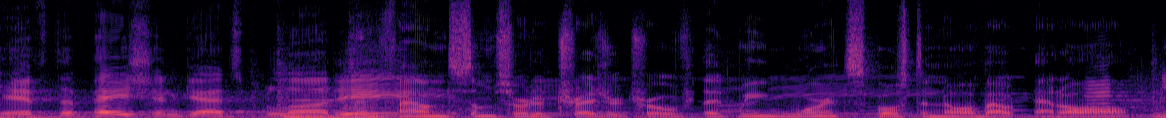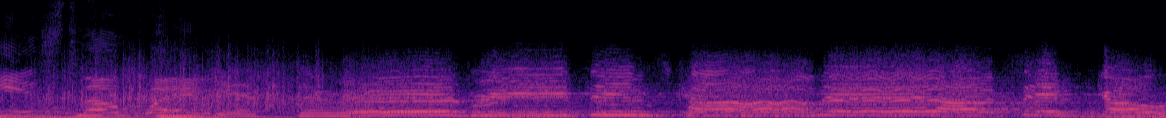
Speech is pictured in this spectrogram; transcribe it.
If the patient gets and bloody, found some sort of treasure trove that we weren't supposed to know about at all. Yes, sir. Everything's coming out, it go.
